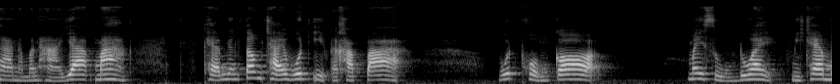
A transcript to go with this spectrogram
งานน่ะมันหายากมาก แถมยังต้องใช้วุฒิอีกนะครับป้า วุฒิผมก็ไม่สูงด้วย มีแค่ม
